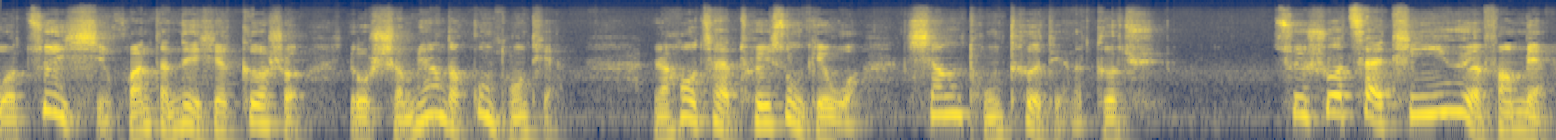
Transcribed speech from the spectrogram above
我最喜欢的那些歌手有什么样的共同点，然后再推送给我相同特点的歌曲。所以说，在听音乐方面，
